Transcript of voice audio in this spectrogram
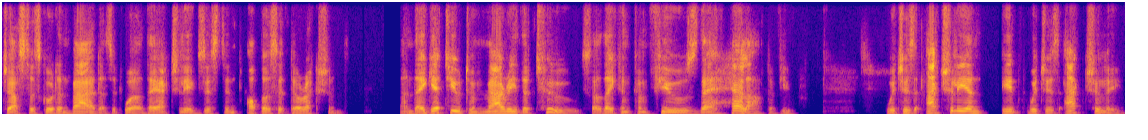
Just as good and bad, as it were. They actually exist in opposite directions. And they get you to marry the two so they can confuse the hell out of you, which is actually an it which is actually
